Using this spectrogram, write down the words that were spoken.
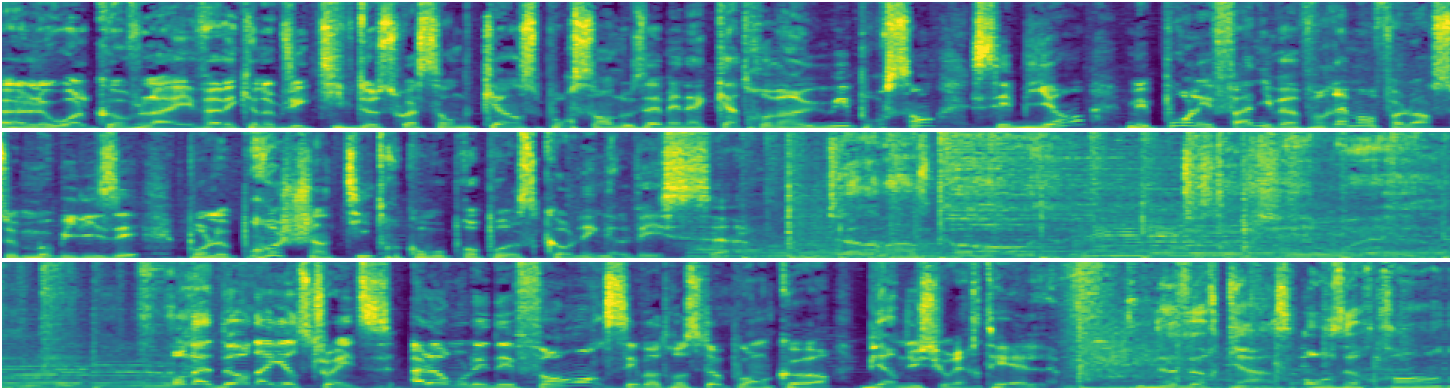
Euh, le Walk of Life avec un objectif de 75% nous amène à 88%. C'est bien, mais pour les fans, il va vraiment falloir se mobiliser pour le prochain titre qu'on vous propose, Calling Elvis. On adore Dire Straits, alors on les défend, c'est votre stop ou encore, bienvenue sur RTL. 9h15, 11h30,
